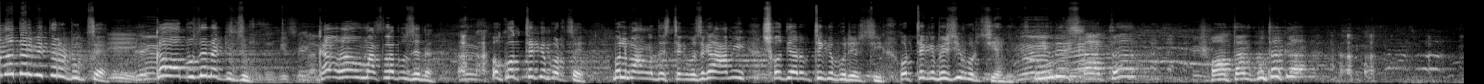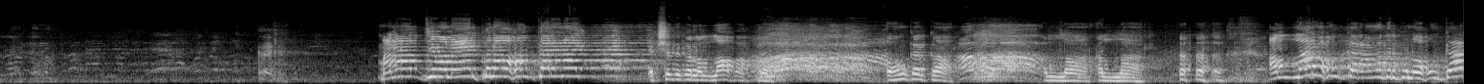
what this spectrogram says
আমাদের ভিতরে ঢুকছে। খাওয়া বুঝে না কিছু। খাওয়া মাসলা বুঝে না। ও কোথ থেকে পড়ছে? বলে বাংলাদেশ থেকে পড়ছে। কারণ আমি সৌদি আরব থেকে পড়ে এসেছি। ওর থেকে বেশি পড়ছি আমি। শতান কোথাকার? মানব জীবনের কোনো অহংকার নাই। একসাথে কোন আল্লাহ অহংকার কার? আল্লাহর আল্লাহর। আল্লাহর অহংকার আমাদের কোনো অহংকার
